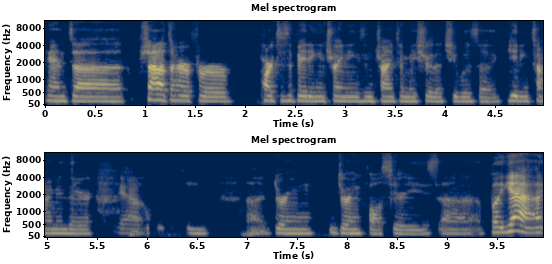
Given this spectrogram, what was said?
And uh, shout out to her for participating in trainings and trying to make sure that she was uh, getting time in there yeah. uh, uh, during during fall series. Uh, but yeah,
